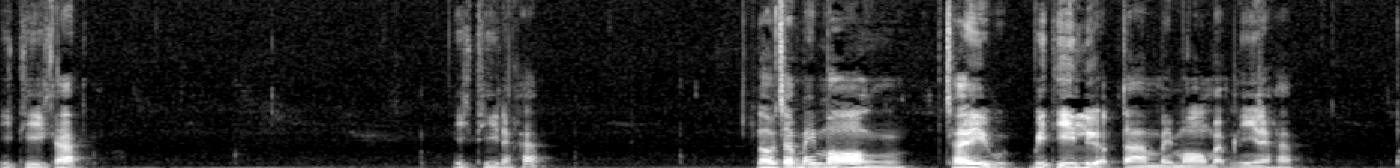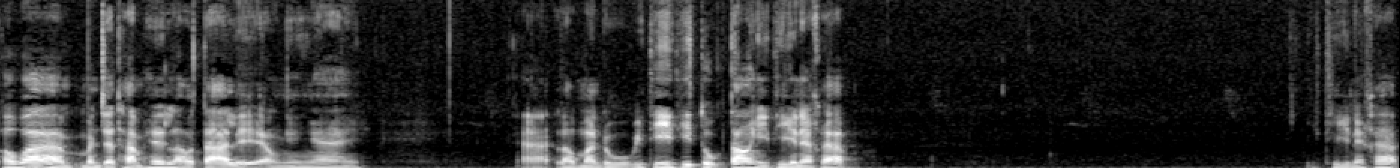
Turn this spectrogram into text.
อีกทีครับ อีกทีนะครับ เราจะไม่มองใช้วิธีเหลือบตามไปมองแบบนี้นะครับ เพราะว่ามันจะทำให้เราตาเหลวง่ายๆเรามาดูวิธีที่ถูกต้องอีกทีนะครับ ทีนะครับ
